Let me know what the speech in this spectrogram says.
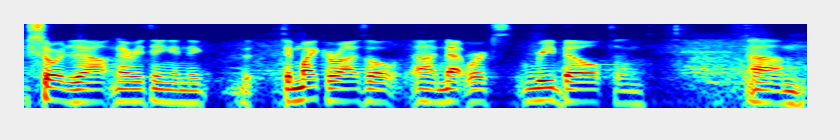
sorted out and everything, and the, the mycorrhizal uh, networks rebuilt, and um,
